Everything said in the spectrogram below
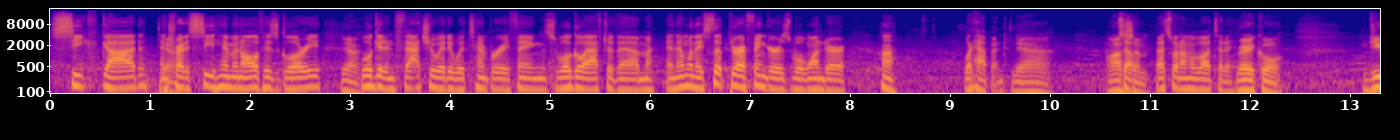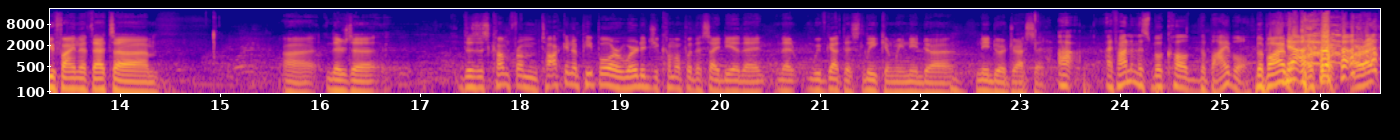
seek God and Yeah. try to see him in all of his glory, Yeah. we'll get infatuated with temporary things. We'll go after them, and then when they slip through our fingers, we'll wonder, "Huh, what happened?" Yeah. So Awesome. that's what I'm about today. Very cool. Do you find that that's um, uh, there's a does this come from talking to people, or where did you come up with this idea that, that we've got this leak and we need to uh, need to address it? Uh, I found in this book called the Bible. The Bible. Yeah. Okay. All right.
